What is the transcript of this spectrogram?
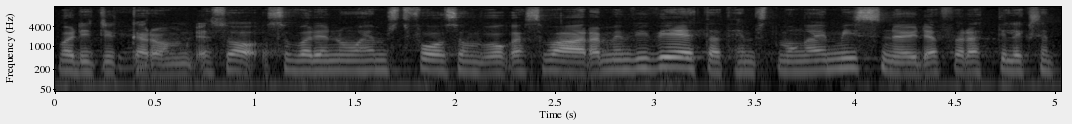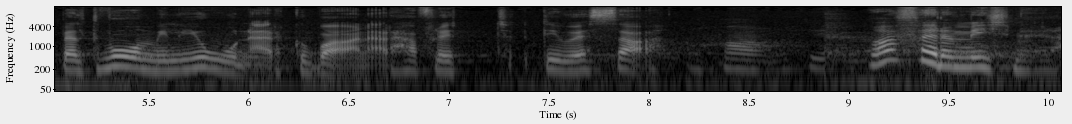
vad de tycker om det så, så var det nog hemskt få som vågade svara. Men vi vet att hemskt många är missnöjda för att till exempel två miljoner kubaner har flytt till USA. Varför är de missnöjda?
